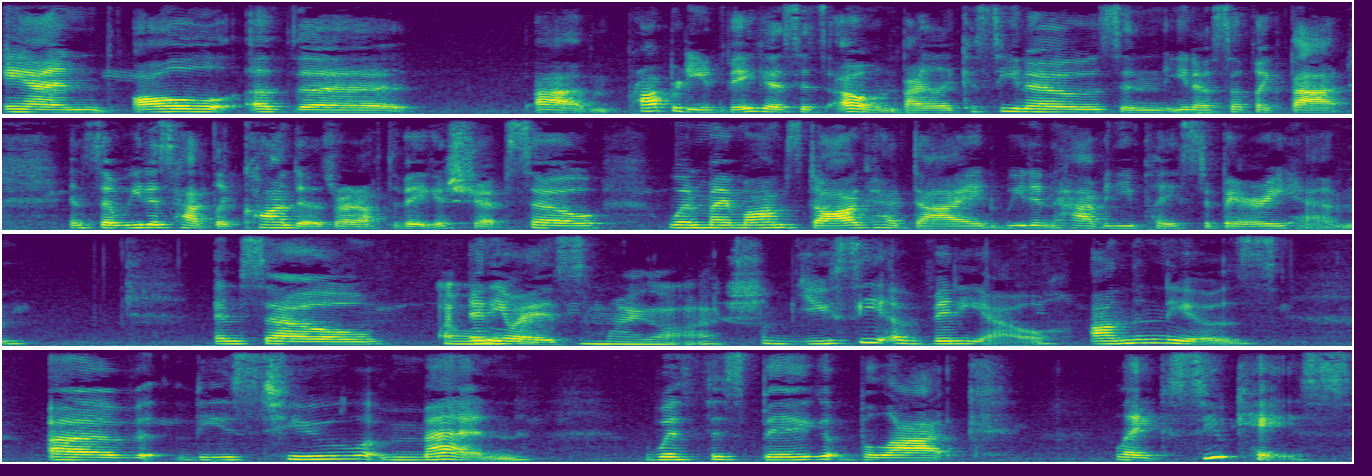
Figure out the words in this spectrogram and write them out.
and all of the um, property in Vegas, it's owned by like casinos and you know stuff like that. And so we just had like condos right off the Vegas Strip. So when my mom's dog had died, we didn't have any place to bury him. And so, oh, anyways, oh my gosh, you see a video on the news of these two men with this big black like suitcase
